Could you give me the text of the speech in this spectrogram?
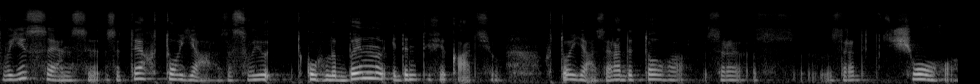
свої сенси, за те, хто я, за свою таку глибинну ідентифікацію, хто я, заради того, заради чого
